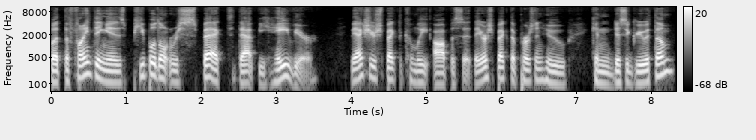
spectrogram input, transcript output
But the funny thing is, people don't respect that behavior. They actually respect the complete opposite. They respect the person who can disagree with them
